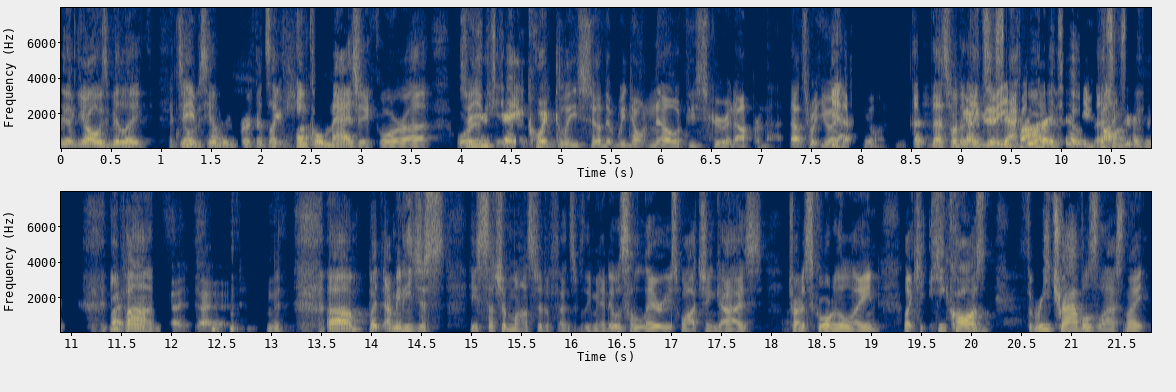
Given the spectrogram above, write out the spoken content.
you always be like, it's always hear reference like Hinkle Magic or uh. Or, so you say it quickly so that we don't know if you screw it up or not. That's what you end yeah, up doing. That, that's what that's exactly what I do. That's exactly Epon. Right. Right, um, but I mean, he just he's such a monster defensively, man. It was hilarious watching guys try to score in the lane. Like he caused three travels last night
